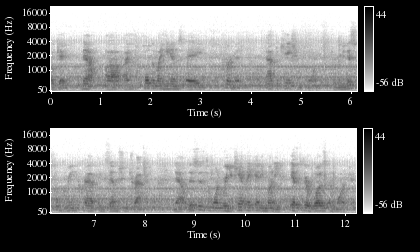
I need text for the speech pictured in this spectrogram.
Okay, now, uh, I'm holding in my hands a permit application form for municipal green crab exemption traffic. Now, this is the one where you can't make any money if there was a market.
